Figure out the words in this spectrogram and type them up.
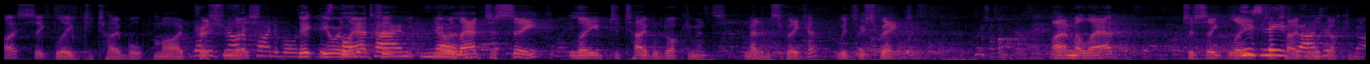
I seek leave to table my There press is not a point of order That at you're point of allowed time, To, no. You're allowed to seek leave to table documents, Madam Speaker, with respect. I am allowed to seek leave Is to leave table granted? a document.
